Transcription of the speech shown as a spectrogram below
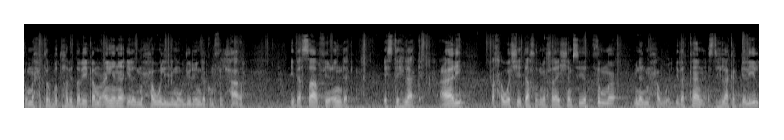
ثم حتربطها بطريقة معينة إلى المحول اللي موجود عندكم في الحارة. إذا صار في عندك استهلاك عالي راح أول شيء تأخذ من الخلايا الشمسية ثم من المحول. إذا كان استهلاكك قليل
